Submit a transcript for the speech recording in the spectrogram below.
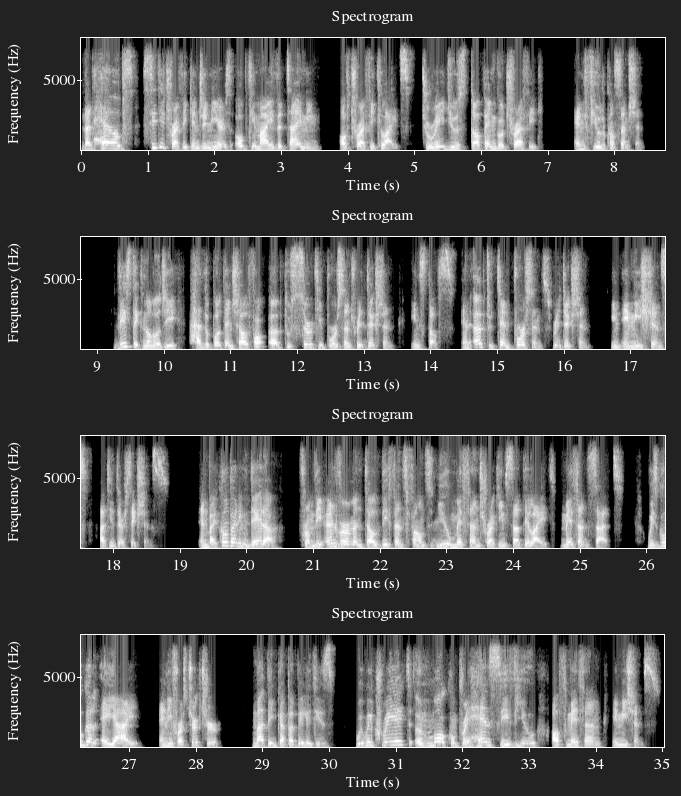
that helps city traffic engineers optimize the timing of traffic lights to reduce stop and go traffic and fuel consumption. This technology had the potential for up to 30% reduction in stops and up to 10% reduction in emissions at intersections. And by combining data from the Environmental Defense Fund's new methane tracking satellite, MethaneSat, with Google AI and infrastructure mapping capabilities, we will create a more comprehensive view of methane emissions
